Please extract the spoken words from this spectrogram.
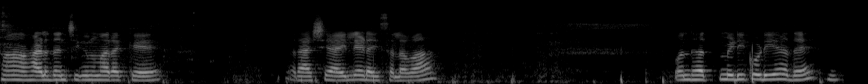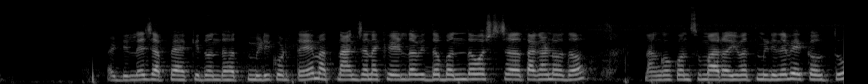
ಹಾಂ, ಹಳದಂಚಿಗಿನ ಮರಕ್ಕೆ ರಾಶಿ ಆಯ್ಲಿ ಎಡೆ ಈ ಸಲವ. ಒಂದು ಹತ್ತು ಮಿಡಿ ಕೊಡಿ ಅದೇ. ಅಡ್ಡಿಲ್ಲೇ ಜಪ್ಪೆ ಹಾಕಿದ್ದು ಒಂದು ಹತ್ತು ಮಿಡಿ ಕೊಡ್ತೆ. ಮತ್ತು ನಾಲ್ಕು ಜನ ಕೇಳ್ದವಿದ್ದ ಬಂದವು ಅಷ್ಟು ತಗೊಂಡೋದು ನಂಗೊಕ್ಕೊಂದು ಸುಮಾರು ಐವತ್ತು ಮಿಡಿನೇ ಬೇಕಾಯ್ತು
